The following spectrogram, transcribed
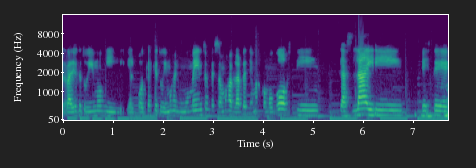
radio que tuvimos y, el podcast que tuvimos en un momento, empezamos a hablar de temas como ghosting, gaslighting, este,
